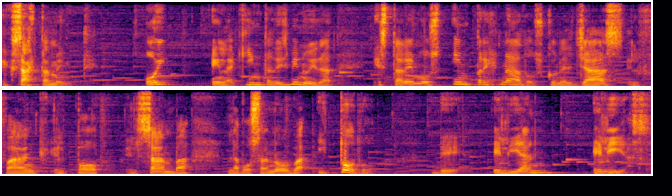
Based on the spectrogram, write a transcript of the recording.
Exactamente. Hoy, en la quinta disminuida, estaremos impregnados con el jazz, el funk, el pop, el samba, la bossa nova y todo de Elian Elías.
